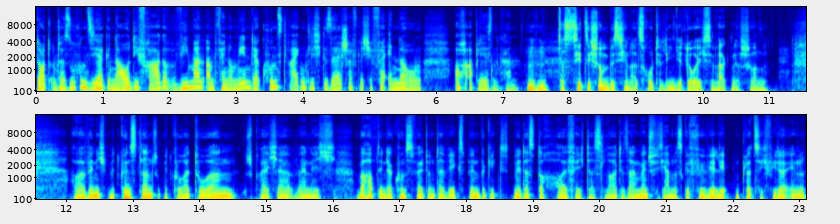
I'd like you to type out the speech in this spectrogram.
Dort untersuchen Sie ja genau die Frage, wie man am Phänomen der Kunst eigentlich gesellschaftliche Veränderung auch ablesen kann. Mhm. Das zieht sich schon ein bisschen als rote Linie durch. Sie merken das schon. Aber wenn ich mit Künstlern, mit Kuratoren spreche, wenn ich überhaupt in der Kunstwelt unterwegs bin, begegnet mir das doch häufig, dass Leute sagen, Mensch, sie haben das Gefühl, wir lebten plötzlich wieder in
